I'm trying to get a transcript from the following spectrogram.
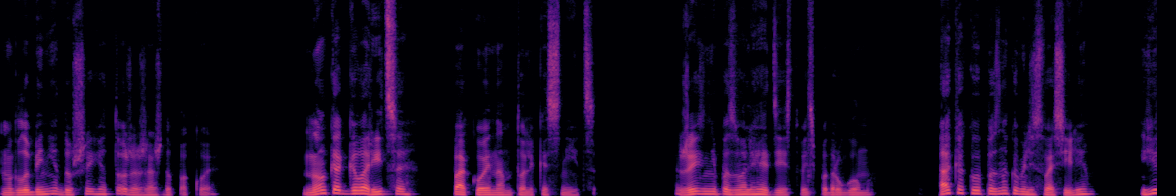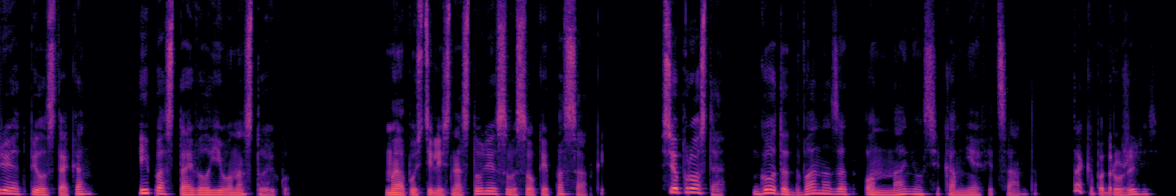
В глубине души я тоже жажду покоя. Но, как говорится, покой нам только снится. Жизнь не позволяет действовать по-другому. А как вы познакомились с Василием? Юрий отпил стакан и поставил его на стойку. Мы опустились на стулья с высокой посадкой. Все просто. Года два назад он нанялся ко мне официантом. Так и подружились.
